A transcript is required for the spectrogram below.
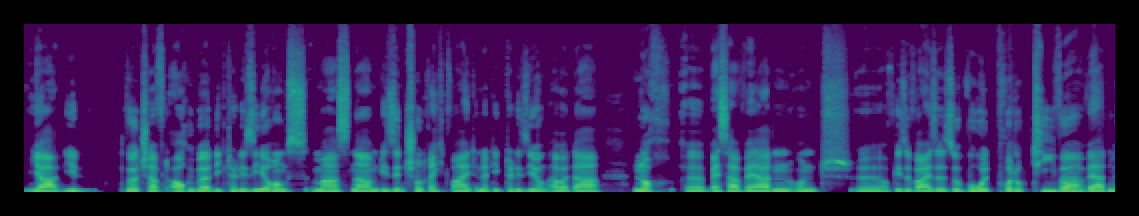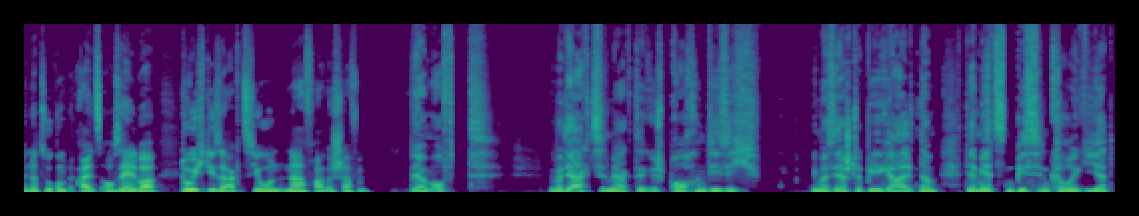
ja die Wirtschaft auch über Digitalisierungsmaßnahmen, die sind schon recht weit in der Digitalisierung, aber da noch äh, besser werden und äh, auf diese Weise sowohl produktiver werden in der Zukunft als auch selber durch diese Aktion Nachfrage schaffen. Wir haben oft über die Aktienmärkte gesprochen, die sich immer sehr stabil gehalten haben. Die haben jetzt ein bisschen korrigiert,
